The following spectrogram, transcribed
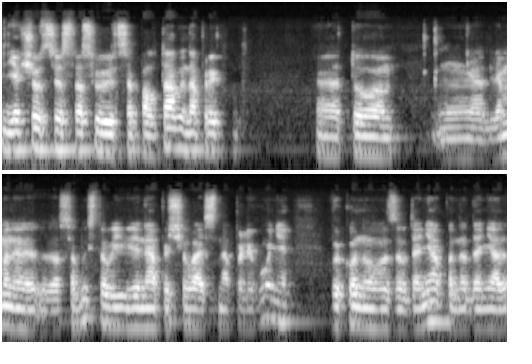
якщо це стосується Полтави, наприклад, е, то для мене особисто війна почалась на полігоні, виконували завдання по надання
